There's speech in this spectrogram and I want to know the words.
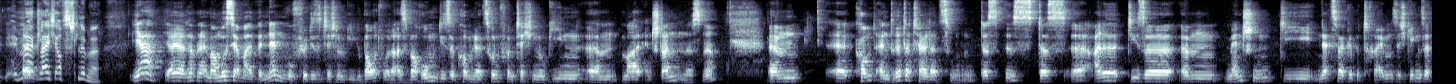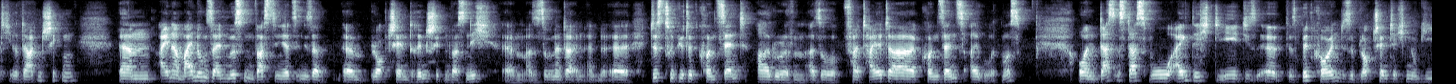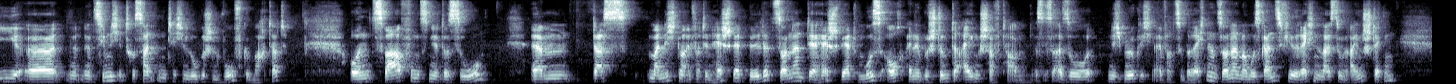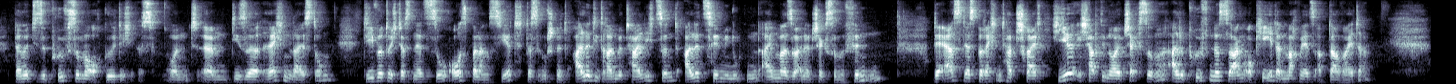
Immer äh, gleich aufs Schlimme. Ja, ja, ja, man muss ja mal benennen, wofür diese Technologie gebaut wurde, also warum diese Kombination von Technologien ähm, mal entstanden ist. Ne? Ähm, äh, kommt ein dritter Teil dazu. Das ist, dass äh, alle diese ähm, Menschen, die Netzwerke betreiben, sich gegenseitig ihre Daten schicken, ähm, einer Meinung sein müssen, was denn jetzt in dieser ähm, Blockchain drinsteht und was nicht. Ähm, also sogenannter äh, Distributed Consent Algorithm, also verteilter Konsensalgorithmus. Und das ist das, wo eigentlich die, die, äh, das Bitcoin, diese Blockchain-Technologie, äh, einen, einen ziemlich interessanten technologischen Wurf gemacht hat. Und zwar funktioniert das so, ähm, dass man nicht nur einfach den Hashwert bildet, sondern der Hashwert muss auch eine bestimmte Eigenschaft haben. Es ist also nicht möglich, ihn einfach zu berechnen, sondern man muss ganz viel Rechenleistung reinstecken, damit diese Prüfsumme auch gültig ist. Und ähm, diese Rechenleistung, die wird durch das Netz so ausbalanciert, dass im Schnitt alle, die daran beteiligt sind, alle zehn Minuten einmal so eine Checksumme finden. Der Erste, der es berechnet hat, schreit, hier, ich habe die neue Checksumme. Alle prüfen das, sagen, okay, dann machen wir jetzt ab da weiter.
